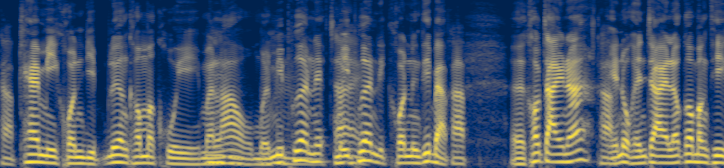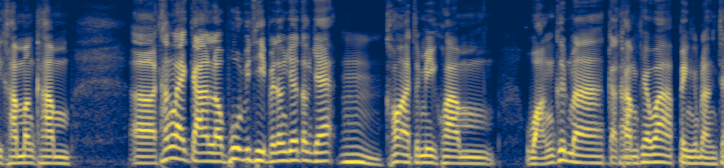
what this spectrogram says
ครับแค่มีคนหยิบเรื่องเขามาคุยมาเล่า เหมือนมีเพื่อนเนี่ยใช่มีเพื่อนอีกคนหนึ่งที่แบบครับเออเข้าใจนะครับเห็นอกเห็นใจแล้วก็บางทีคำบางคำเอ่อทั้งรายการเราพูดวิธีไปต้องเยอะต้องแยะอืมเขาอาจจะมีความหวังขึ้นมากับครัคำบแค่ว่าเป็นกำลังใจ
